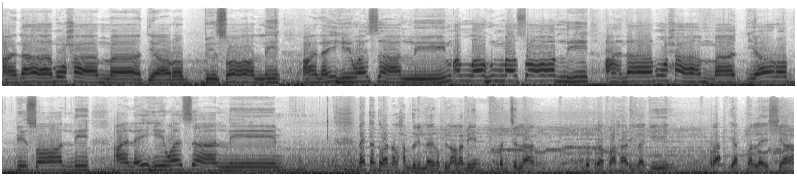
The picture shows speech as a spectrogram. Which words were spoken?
ala Muhammad ya Rabbi salli alaihi wasallim Allahumma salli ala Muhammad ya Rabbi salli alaihi wasallim Baik tuan-tuan, Alhamdulillahirrahmanirrahim Menjelang beberapa hari lagi Rakyat Malaysia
